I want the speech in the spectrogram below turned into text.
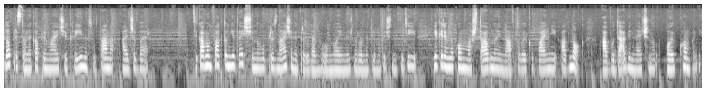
до представника приймаючої країни Султана Аль-Джабера. Цікавим фактом є те, що новопризначений президент головної міжнародної кліматичної події є керівником масштабної нафтової компанії ADNOC Abu Dhabi National Oil Company,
